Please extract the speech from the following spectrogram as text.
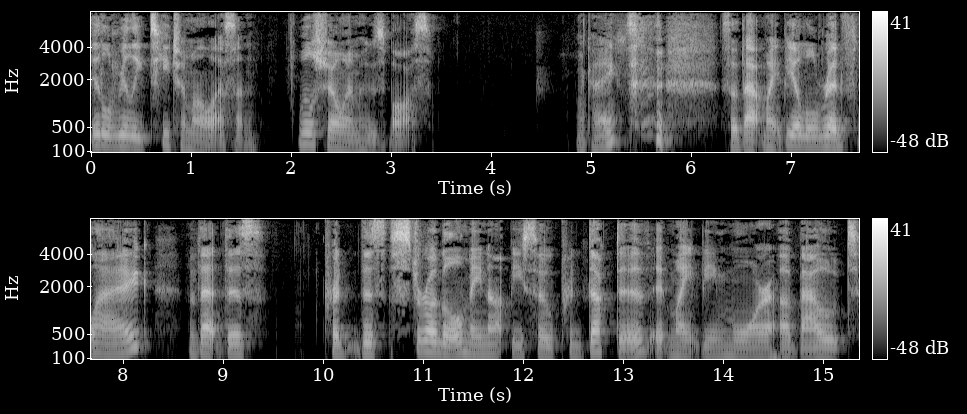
It'll really teach him a lesson. We'll show him who's boss. Okay. so that might be a little red flag that this this struggle may not be so productive. It might be more about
